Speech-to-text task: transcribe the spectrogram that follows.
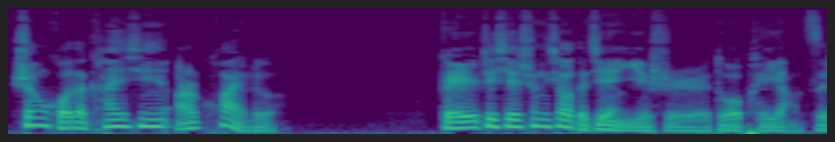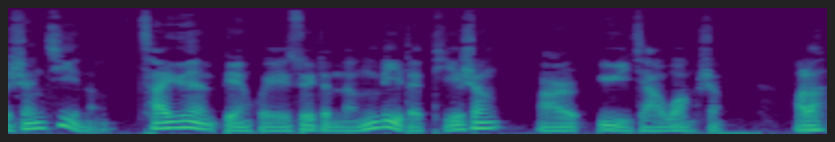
生活的开心而快乐。给这些生肖的建议是多培养自身技能，财运便会随着能力的提升而愈加旺盛。好了。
